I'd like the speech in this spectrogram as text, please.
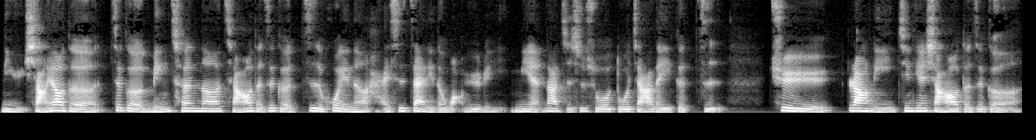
你想要的这个名称呢，想要的这个字汇呢，还是在你的网域里面，那只是说多加了一个字，去让你今天想要的这个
